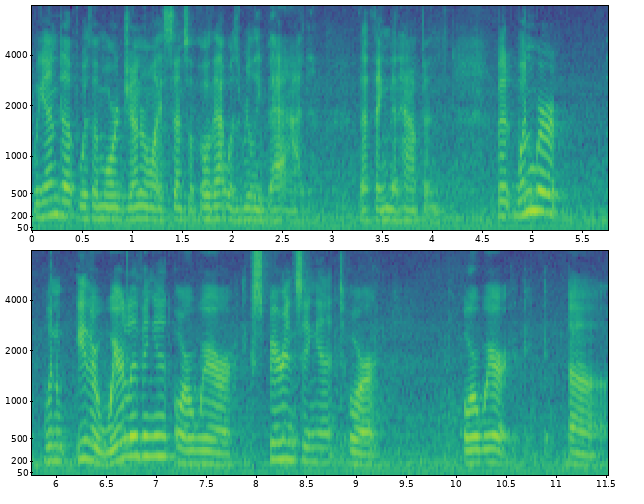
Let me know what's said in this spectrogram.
We end up with a more generalized sense of, oh, that was really bad, that thing that happened. But when we're, when either we're living it or we're experiencing it or, or we're uh,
